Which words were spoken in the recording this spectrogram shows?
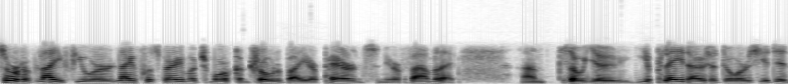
sort of life. Your life was very much more controlled by your parents and your family, and so you you played out of doors. You did.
